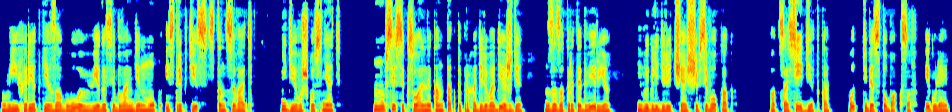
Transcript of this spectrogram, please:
В их редкие загулы в Вегасе блондин мог и стриптиз станцевать, и девушку снять. Но все сексуальные контакты проходили в одежде, за закрытой дверью, и выглядели чаще всего как «Отсоси, детка, вот тебе сто баксов, и гуляй».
